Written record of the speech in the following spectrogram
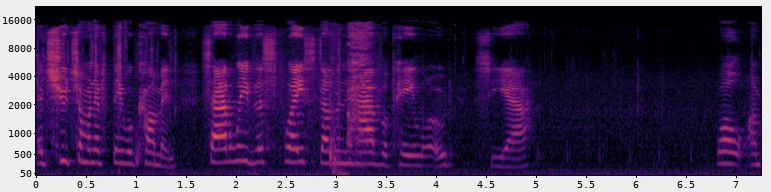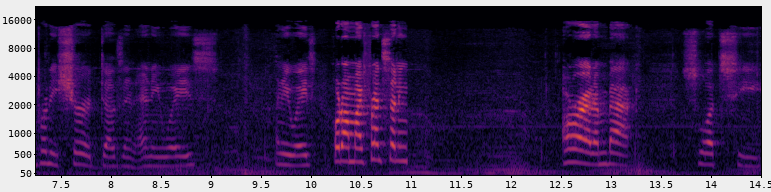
and shoot someone if they were coming. Sadly, this place doesn't have a payload, so yeah. Well, I'm pretty sure it doesn't anyways. Anyways, hold on, my friend's sending... Alright, I'm back. So let's see.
